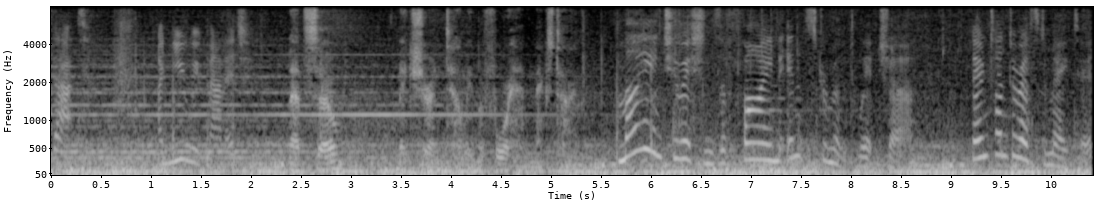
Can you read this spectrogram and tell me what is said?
that. I knew we'd manage. That's so? Make sure and tell me beforehand next time. My intuition's a fine instrument, Witcher. Don't underestimate it.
